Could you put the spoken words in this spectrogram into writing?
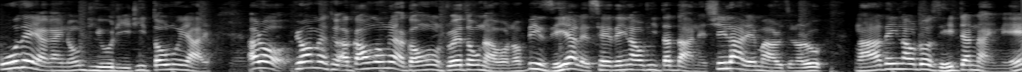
90ရာခိုင်နှုန်း DOD အထိသုံးလို့ရတယ်အဲ့တော့ပြောမယ်ဆိုရင်အကောင်းဆုံးနဲ့အကောင်းဆုံးတွဲသုံးတာပေါ့နော်ပြီးရင်ဈေးကလည်း10သိန်းလောက်ထိတက်တာနဲ့ရှေးလာထဲမှာတော့ကျွန်တော်တို့ 9သိန်းလောက်တော့ဈေးတက်နိုင်တယ်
